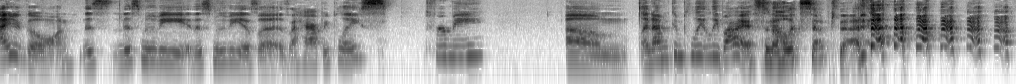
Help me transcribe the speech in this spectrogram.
I could go on. This this movie this movie is a is a happy place for me. Um and I'm completely biased and I'll accept that.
